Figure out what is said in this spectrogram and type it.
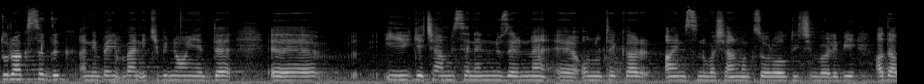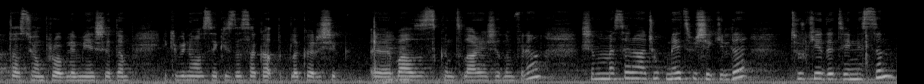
duraksadık. Hani ben, ben 2017'de e, iyi geçen bir senenin üzerine e, onu tekrar aynısını başarmak zor olduğu için böyle bir adaptasyon problemi yaşadım. 2018'de sakatlıkla karışık e, bazı sıkıntılar yaşadım falan. Şimdi mesela çok net bir şekilde Türkiye'de tenisin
